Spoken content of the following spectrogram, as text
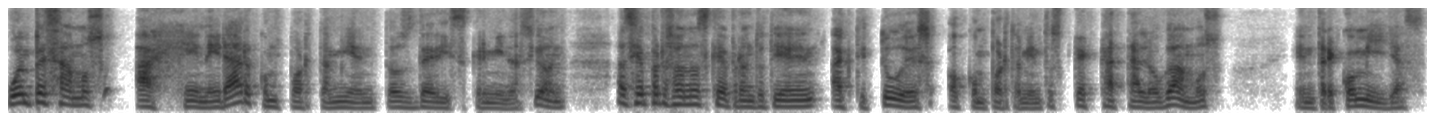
O empezamos a generar comportamientos de discriminación hacia personas que de pronto tienen actitudes o comportamientos que catalogamos, entre comillas,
